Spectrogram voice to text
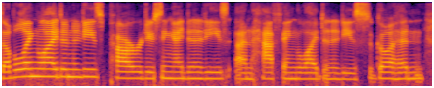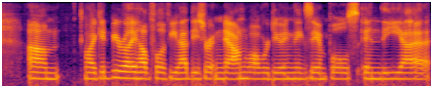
double angle identities, power reducing identities, and half angle identities. So go ahead and um, like it'd be really helpful if you had these written down while we're doing the examples in the uh,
